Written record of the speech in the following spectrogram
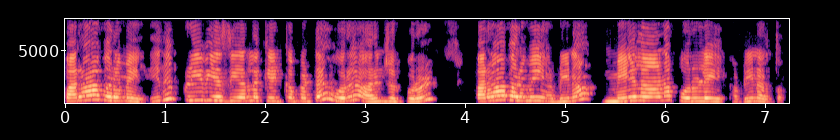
பராபரமை. இது ப்ரீவியஸ் இயர்ல கேட்கப்பட்ட ஒரு அறிஞர் பொருள். பராபரமை அப்படின்னா மேலான பொருளே அப்படின்னு அர்த்தம்.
